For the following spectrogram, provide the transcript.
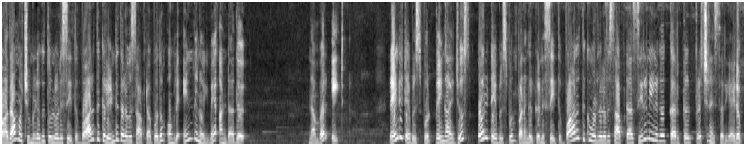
பாதாம் மற்றும் மிளகுத்தூளோடு சேர்த்து வாரத்துக்கு ரெண்டு தடவை சாப்பிட்டா போதும் உங்களை எந்த நோயுமே அண்டாது. நம்பர் எயிட் ரெண்டு டேபிள் ஸ்பூன் வெங்காய ஜூஸ் ஒரு டேபிள் ஸ்பூன் பனங்கற்கன்னு சேர்த்து வாரத்துக்கு ஒரு தடவை சாப்பிட்டா சிறுநீரக கற்கள் பிரச்சனை சரியாயிடும்.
